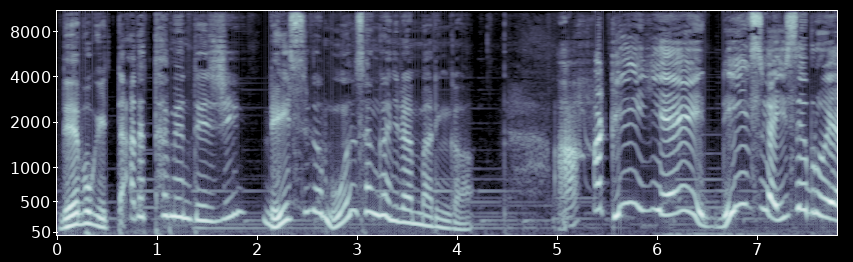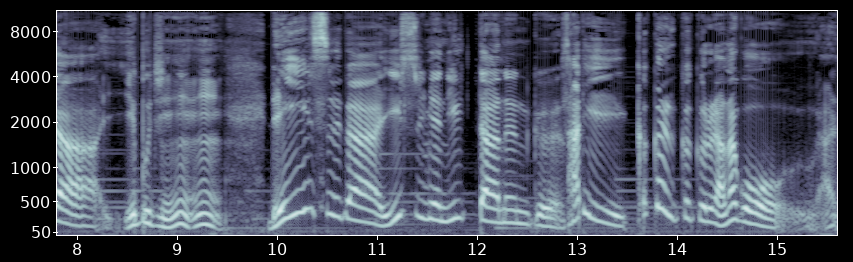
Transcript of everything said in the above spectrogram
내복이 따뜻하면 되지? 레이스가 뭔 상관이란 말인가 아 그게 레이스가 있어브로야 예쁘지 레이스가 있으면 일단은 그 살이 끄끌끄끌 안 하고 안,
